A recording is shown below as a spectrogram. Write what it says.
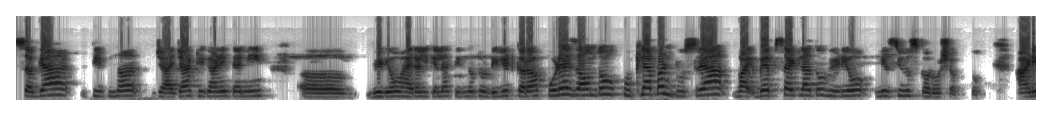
सगळ्या तिथनं ज्या ज्या ठिकाणी त्यांनी व्हिडिओ व्हायरल केला तिथनं तो डिलीट करा पुढे जाऊन तो कुठल्या पण दुसऱ्या वेबसाईटला तो व्हिडिओ मिसयूज करू शकतो. आणि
